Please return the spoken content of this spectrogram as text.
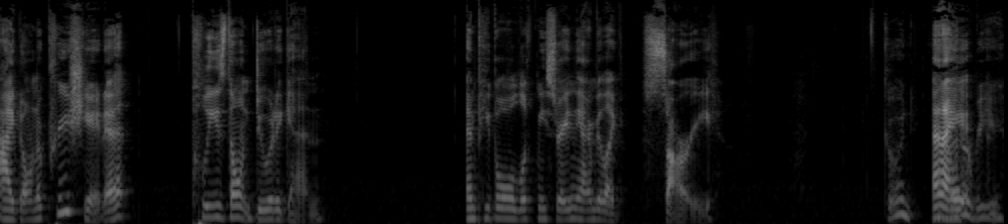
I don't appreciate it. Please don't do it again. And people will look me straight in the eye and be like, Sorry. good. And I- be.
